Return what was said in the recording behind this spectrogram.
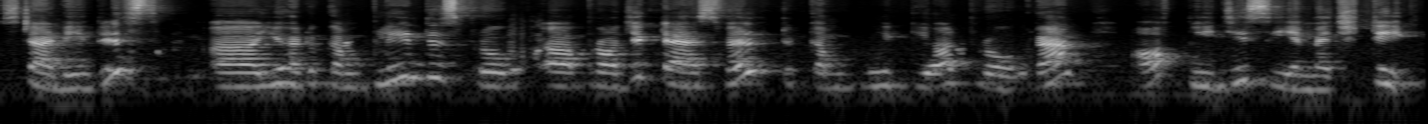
study this. Uh, you have to complete this pro uh, project as well to complete your program of PGCMHT.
